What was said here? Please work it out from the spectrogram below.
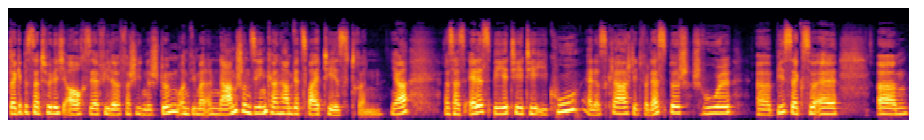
da gibt es natürlich auch sehr viele verschiedene Stimmen und wie man am Namen schon sehen kann, haben wir zwei Ts drin. Ja, das heißt LSBTTIQ, L ist klar, steht für lesbisch, schwul, äh, bisexuell. Ähm,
